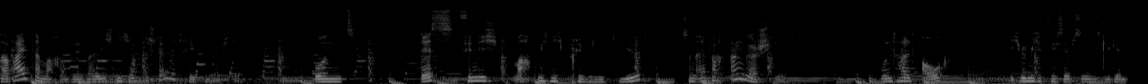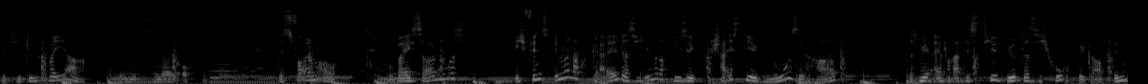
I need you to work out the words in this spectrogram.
da weitermachen will, weil ich nicht auf der Stelle treten möchte. Und das, finde ich, macht mich nicht privilegiert, sondern einfach engagiert. Und halt auch, ich will mich jetzt nicht selbst als intelligent betiteln, aber ja, Emotional offen. das vor allem auch. Wobei ich sagen muss, ich finde es immer noch geil, dass ich immer noch diese scheiß Diagnose habe, dass mir einfach attestiert wird, dass ich hochbegabt bin,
